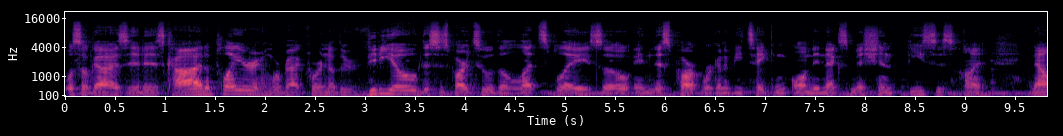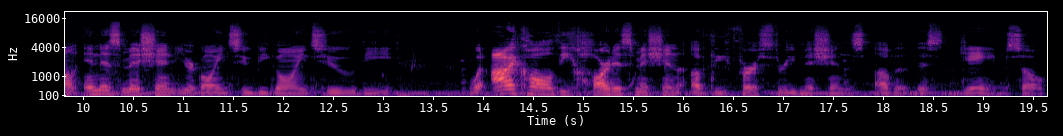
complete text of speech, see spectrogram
What's up guys, it is Kai the player and we're back for another video. This is part 2 of the Let's Play. So in this part we're going to be taking on the next mission, Thesis Hunt. Now in this mission you're going to be going to the what I call the hardest mission of the first three missions of this game. So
